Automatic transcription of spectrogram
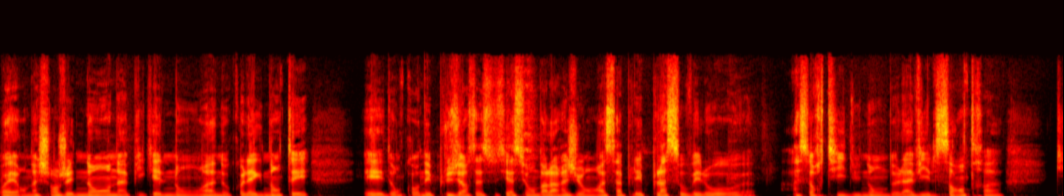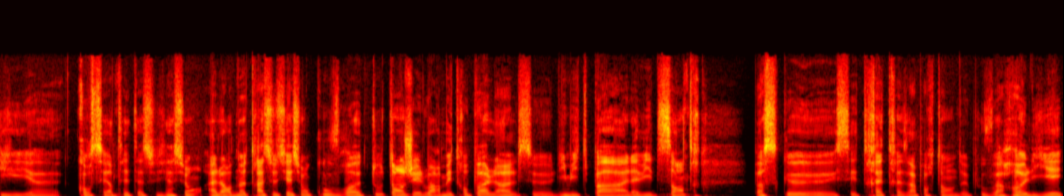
Ouais, on a changé de nom, on a appliqué le nom à nos collègues nantais. Et donc, on est plusieurs associations dans la région à s'appeler Place au vélo, euh, assorti du nom de la ville-centre qui euh, concerne cette association. Alors, notre association couvre tout Angers-Loire Métropole. hein, elle se limite pas à la ville-centre parce que c'est très, très important de pouvoir relier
